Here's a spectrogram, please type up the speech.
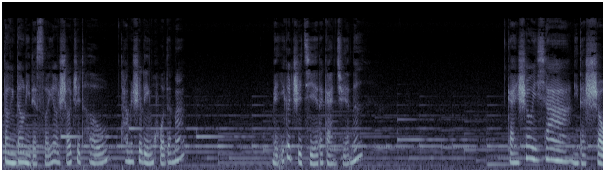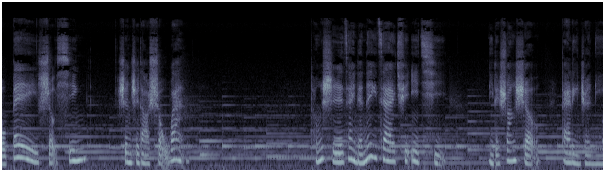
动一动你的所有手指头，它们是灵活的吗？每一个指节的感觉呢？感受一下你的手背、手心，甚至到手腕。同时，在你的内在去一起你的双手，带领着你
